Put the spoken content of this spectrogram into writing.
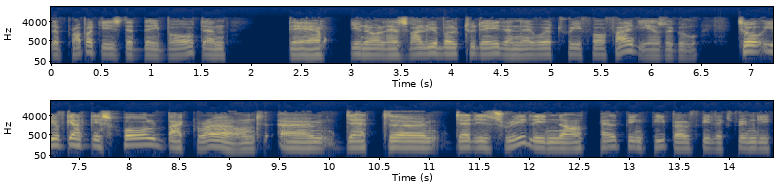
the properties that they bought and they're, you know, less valuable today than they were three, four, five years ago. So you've got this whole background um, that um, that is really not helping people feel extremely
